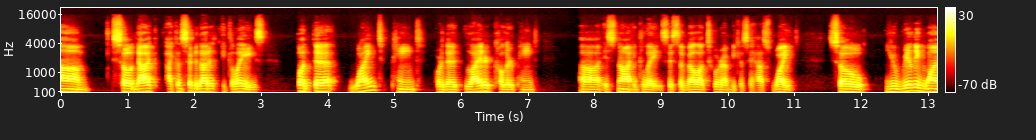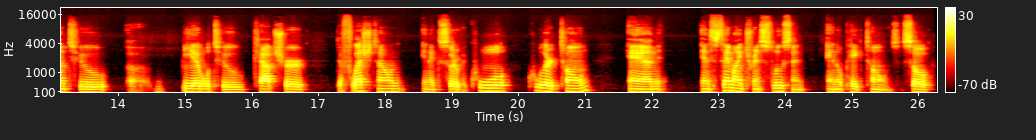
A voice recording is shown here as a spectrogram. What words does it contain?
Um, so that I consider that a glaze. But the white paint or the lighter color paint uh, is not a glaze. It's a velatura because it has white. So you really want to uh, be able to capture the flesh tone in a sort of a cool, cooler tone and in semi-translucent and opaque tones. So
